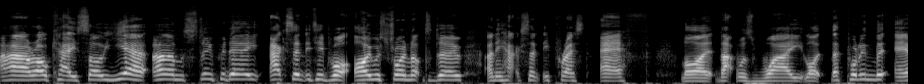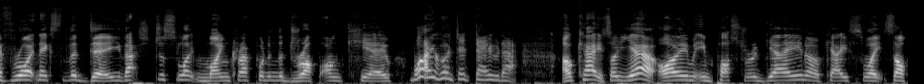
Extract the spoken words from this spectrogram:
Ah, okay, so yeah, um, Stupid E accidentally did what I was trying not to do, and he accidentally pressed F like, that was way, like, they're putting the F right next to the D. That's just like Minecraft putting the drop on Q. Why would you do that? Okay, so yeah, I'm imposter again. Okay, sweet. So,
